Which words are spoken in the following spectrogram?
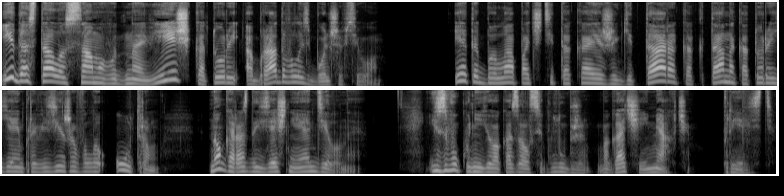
и достала с самого дна вещь, которой обрадовалась больше всего. Это была почти такая же гитара, как та, на которой я импровизировала утром, но гораздо изящнее отделанная. И звук у нее оказался глубже, богаче и мягче. Прелесть.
